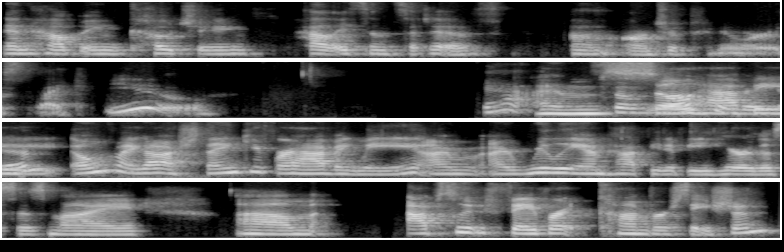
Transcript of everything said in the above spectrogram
in helping coaching highly sensitive um, entrepreneurs like you. Yeah. I'm so, so happy. Oh my gosh. Thank you for having me. I'm, I really am happy to be here. This is my um, absolute favorite conversation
